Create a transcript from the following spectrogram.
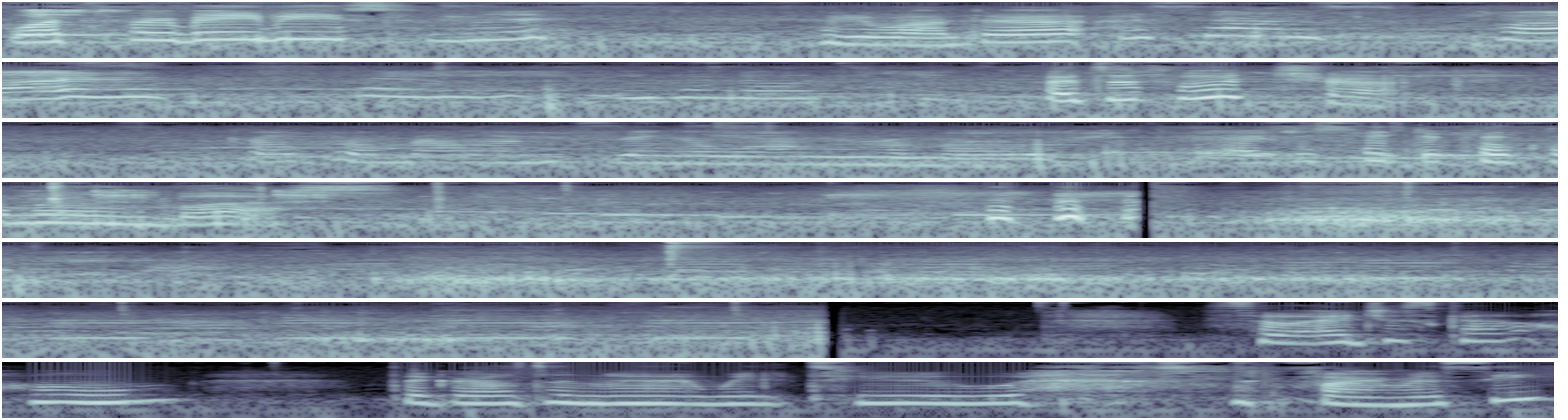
What's for babies? This. You want that? This sounds fun. Even though it's, it's a food truck. CoComelon sing along remote. I just hit the CoComelon bus. so I just got home. The girls and I went to the pharmacy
